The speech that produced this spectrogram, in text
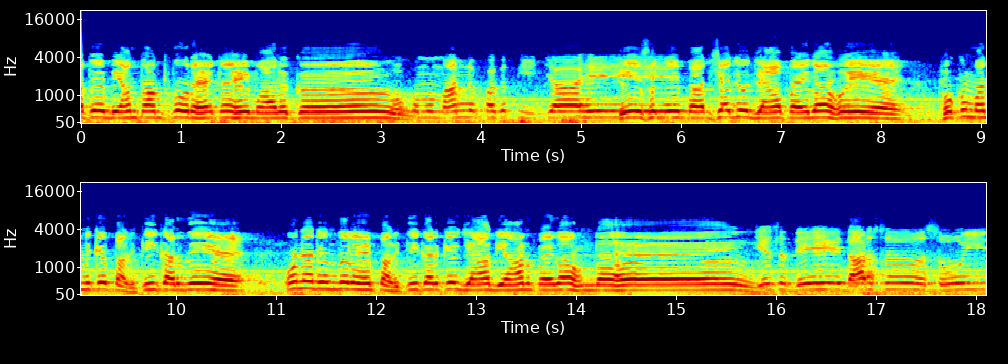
ਅਤੇ ਬੇਅੰਤ ਅੰਤ ਤੋਂ ਰਹਿਤ ਹੈ ਮਾਲਕ। ਹੁਕਮ ਮੰਨ ਭਗਤੀਜਾ ਹੈ हे ਸੱਚੇ ਪਾਤਸ਼ਾਹ ਜੋ ਜਾ ਪੈਦਾ ਹੋਏ ਹੈ ਹੁਕਮ ਮੰਨ ਕੇ ਭਗਤੀ ਕਰਦੇ ਹੈ। ਉਹਨਾਂ ਦੇ ਅੰਦਰ ਭਗਤੀ ਕਰਕੇ ਜਾ ਗਿਆਨ ਪੈਦਾ ਹੁੰਦਾ ਹੈ। ਜਿਸ ਦੇਹ ਦਰਸ ਸੋਈ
